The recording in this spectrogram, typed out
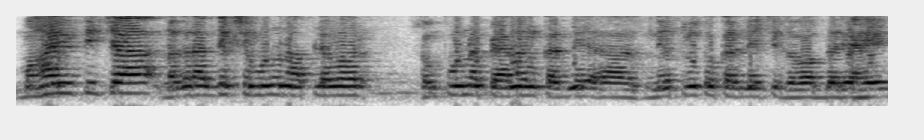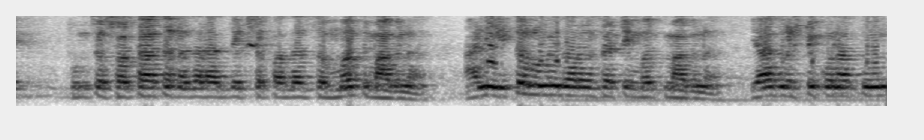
महायुतीच्या नगराध्यक्ष म्हणून आपल्यावर संपूर्ण पॅनल करणे नेतृत्व करण्याची जबाबदारी आहे. तुमचं स्वतःचं नगराध्यक्ष पदाचं मत मागणं आणि इतर उमेदवारांसाठी मत मागणं या दृष्टिकोनातून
